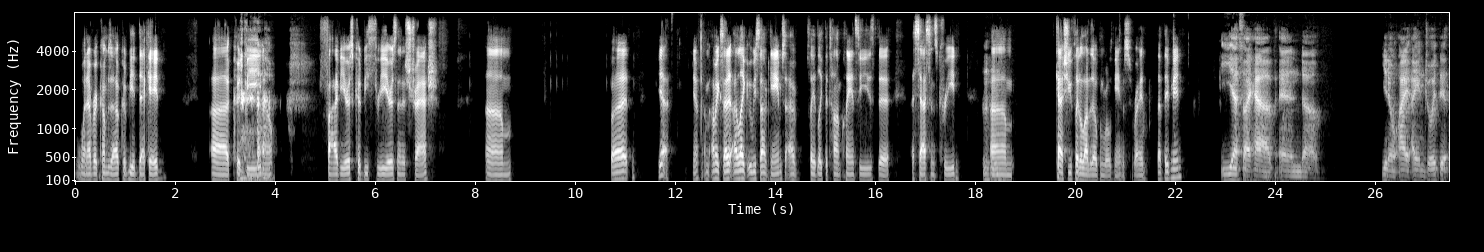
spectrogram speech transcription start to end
whenever it comes out, could be a decade, uh, could be you know five years, could be three years, then it's trash. Um, but yeah, yeah, I'm, I'm excited. I like Ubisoft games. I've played like the Tom Clancy's, the Assassin's Creed. Mhm. Um, Cash, you've played a lot of the open world games, right? That they've made. yes, I have, and um, you know, I, I enjoyed the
